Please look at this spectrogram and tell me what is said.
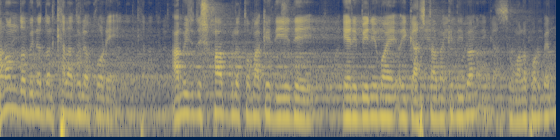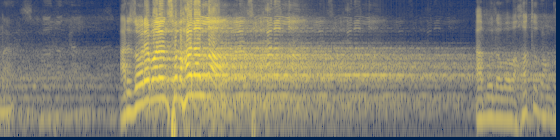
আনন্দ বিনোদন খেলাধুলা করে। আমি যদি সবগুলো তোমাকে দিয়ে দেই, এর বিনিময়ে ওই গাছটা আমাকে দিবা না? সোমালা পড়বেন না? আর জোরে বলেন সোভান আল্লাহ আবুল বাবা হতভঙ্গ।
